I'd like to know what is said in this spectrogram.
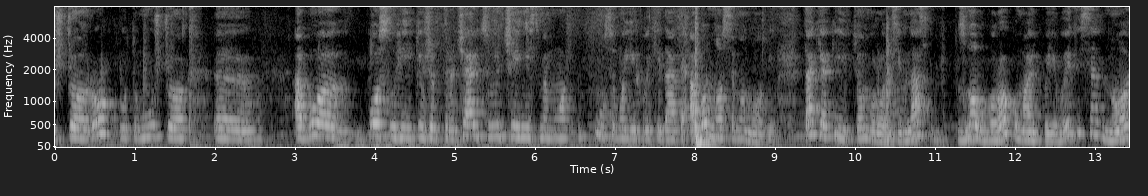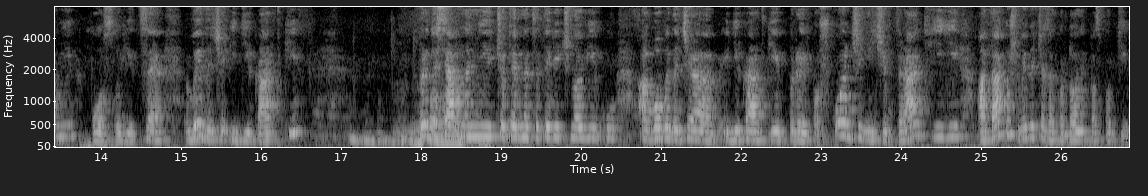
щороку, тому що е, або послуги, які вже втрачають свою чинність, ми мусимо їх викидати, або вносимо нові. Так як і в цьому році. В нас з нового року мають появитися нові послуги. Це видача id картки при досягненні 14-річного віку, або видача id картки при пошкодженні чи втраті її, а також видача закордонних паспортів.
